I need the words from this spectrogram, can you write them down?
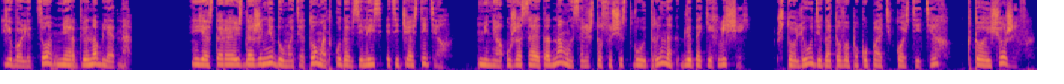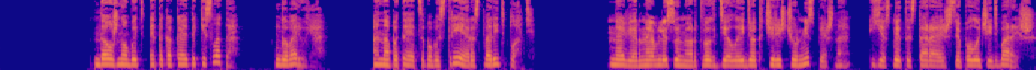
его лицо мертвенно-бледно. Я стараюсь даже не думать о том, откуда взялись эти части тел. Меня ужасает одна мысль, что существует рынок для таких вещей, что люди готовы покупать кости тех, кто еще жив. Должно быть, это какая-то кислота, говорю я. Она пытается побыстрее растворить плоть. Наверное, в лесу мертвых дело идет чересчур неспешно, если ты стараешься получить барыш.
